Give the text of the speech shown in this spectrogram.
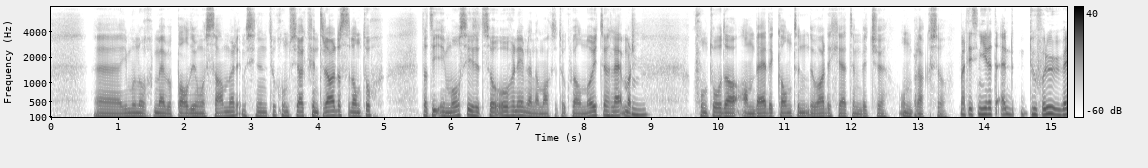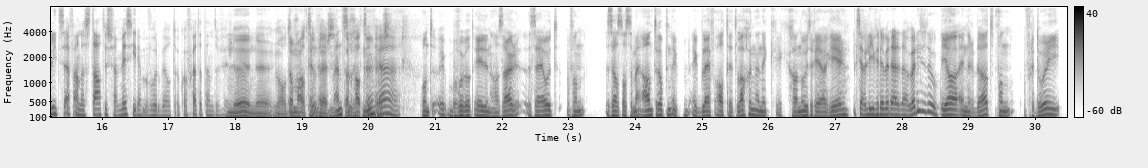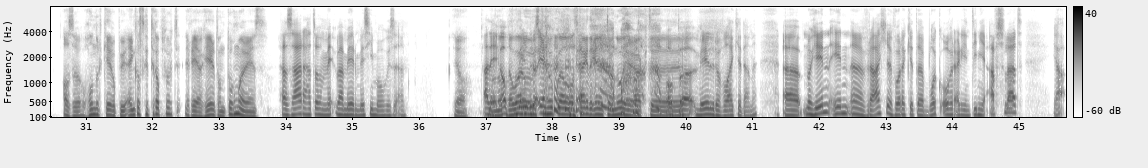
Eh, je moet nog met bepaalde jongens samenwerken, misschien in de toekomst. Ja, ik vind het raar dat ze dan toch... Dat die emoties het zo overnemen. En dat maakt het ook wel mooi tegelijk. Maar Mhm. ik vond toch dat aan beide kanten de waardigheid een beetje ontbrak. Zo. Maar het is niet het, het doet voor u wel iets af aan de status van Messi dan bijvoorbeeld ook, of gaat het dan te ver? Nee, nee, ja, dat, Dat gaat maakt te ver. Dat gaat te ver. Ja, Want eh, bijvoorbeeld Eden Hazard zei ooit van... Zelfs als ze mij aantrappen, ik, ik blijf altijd lachen en ik, ik ga nooit reageren. ik zou liever hebben dat ik dat wel eens doe. Ja, inderdaad. Van, verdorie, als er honderd keer op je enkels getrapt wordt, reageer dan toch maar eens. Hazard had wel wat meer Messi mogen zijn. Ja, Allee, dan, op dan waren we misschien ja. ook wel wat verder in het toernooi geraakt. eh. Op eh, meerdere vlakken dan. Hè. Eh, nog één, één vraagje voordat ik het blok over Argentinië afsluit. Ja,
